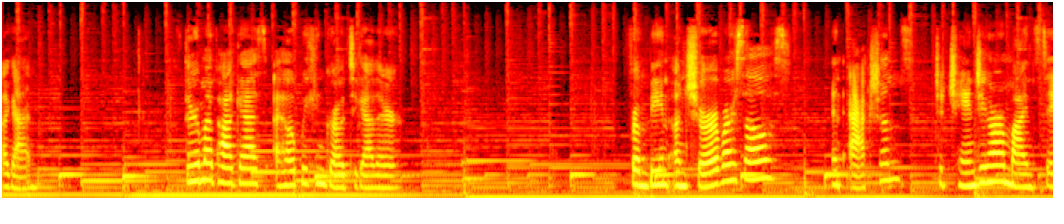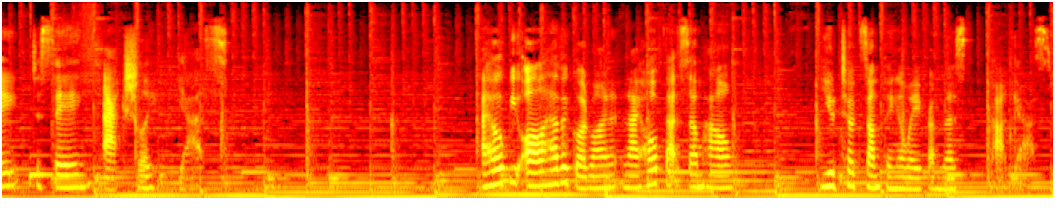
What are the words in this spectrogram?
Again, through my podcast, I hope we can grow together. From being unsure of ourselves and actions to changing our mind state to saying, actually, yes. I hope you all have a good one, and I hope that somehow you took something away from this podcast.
